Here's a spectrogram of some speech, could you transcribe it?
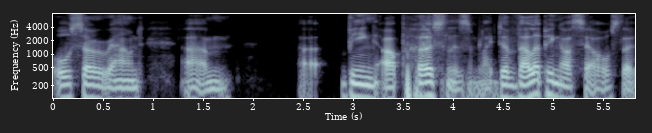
also around um, uh, being our personalism, like developing ourselves, that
